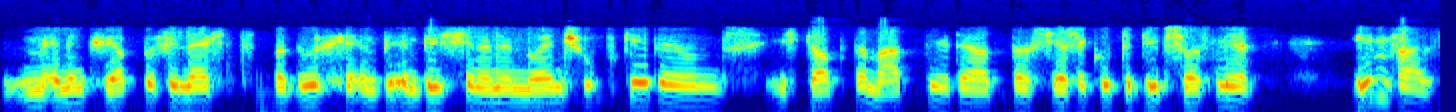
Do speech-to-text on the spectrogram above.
meinen Körper vielleicht dadurch ein, ein bisschen einen neuen Schub gebe und ich glaube, der Matti, der hat da sehr, sehr gute Tipps, was mir ebenfalls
